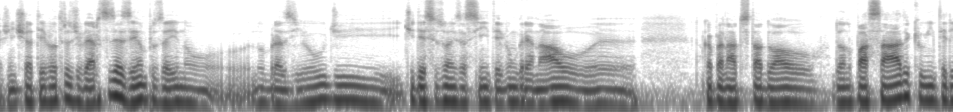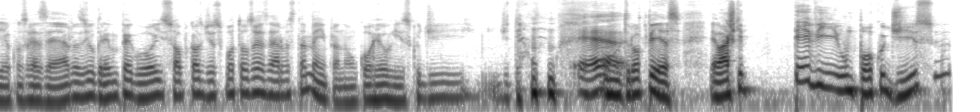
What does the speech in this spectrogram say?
A gente já teve outros diversos exemplos aí no, no Brasil de, de decisões assim. Teve um Grenal eh, no Campeonato Estadual do ano passado que o Inter ia com as reservas e o Grêmio pegou e só por causa disso botou as reservas também, para não correr o risco de, de ter um, É, um tropeço. Eu acho que teve um pouco disso.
